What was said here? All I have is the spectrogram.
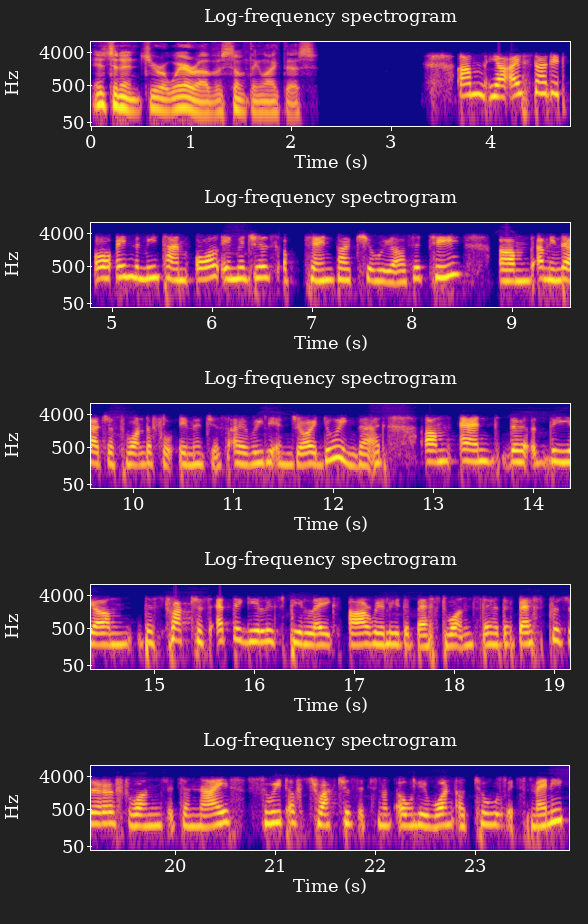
incident you're aware of of something like this? Um, yeah, I studied all, in the meantime all images obtained by Curiosity. Um, I mean, they are just wonderful images. I really enjoy doing that. Um, and the the um, the structures at the Gillespie Lake are really the best ones. They're the best preserved ones. It's a nice suite of structures. It's not only one or two. It's many.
